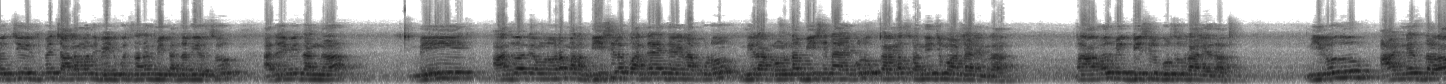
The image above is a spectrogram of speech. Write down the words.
నుంచి విడిచిపోయి చాలా మంది బయటకు వచ్చిన మీకు అందరికీ తెలుసు. అదేవిధంగా మీ ఆధ్వర్యంలోనే మన బీసీలకు అన్యాయం జరిగినప్పుడు మీరు అక్కడ ఉన్న బీసీ నాయకులు ఒక్కరన్నా స్పందించి మాట్లాడినరా మరి ఆ రోజు మీకు బీసీలు గుర్తుకు రాలేదా? ఈరోజు ఆర్డినెన్స్ ద్వారా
